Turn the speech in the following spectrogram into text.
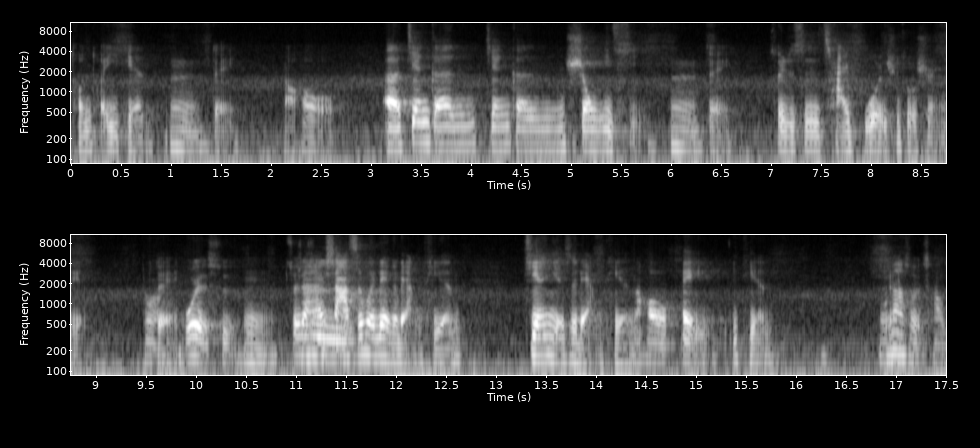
臀腿一天，嗯。对，然后呃肩跟肩跟胸一起，嗯，对，所以就是拆部位去做训练。对我也是。嗯，所以就是大概下次会练个两天，肩也是两天，然后背一天。我那时候也差不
